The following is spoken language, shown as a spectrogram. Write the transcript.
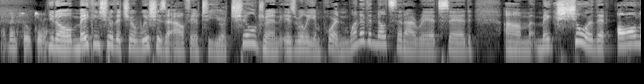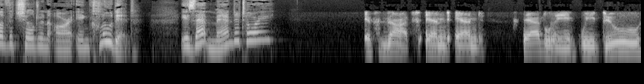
I think so too. You know, making sure that your wishes are out there to your children is really important. One of the notes that I read said, um, make sure that all of the children are included. Is that mandatory? It's not, and and sadly, we do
